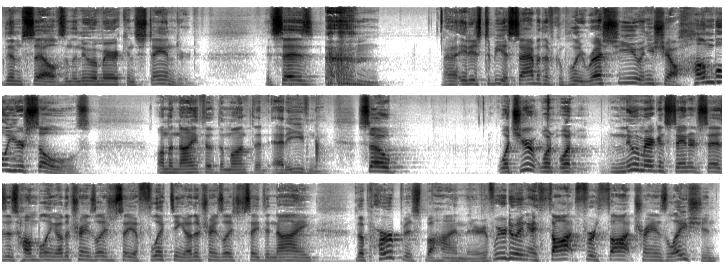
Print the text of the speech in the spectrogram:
themselves in the New American Standard. It says, uh, It is to be a Sabbath of complete rest to you, and you shall humble your souls on the ninth of the month at, at evening. So, what, your, what, what New American Standard says is humbling, other translations say afflicting, other translations say denying. The purpose behind there, if we were doing a thought for thought translation,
